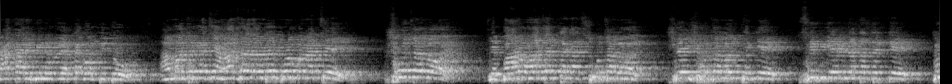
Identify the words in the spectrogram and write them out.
টাকার বিনিময়ে একটা ঘর দিত। আমাদের কাছে হাজার হাজার প্রমাণ আছে, শৌচালয়, যে বারো হাজার টাকার শৌচালয়, সেই শৌচালয় থেকে সিপিএম নেতাদেরকে দু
